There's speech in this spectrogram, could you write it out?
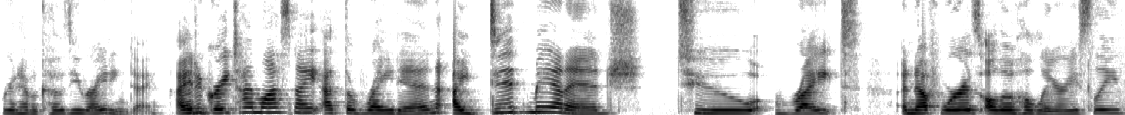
We're going to have a cozy writing day. I had a great time last night at the write-in. I did manage to write enough words, although hilariously,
